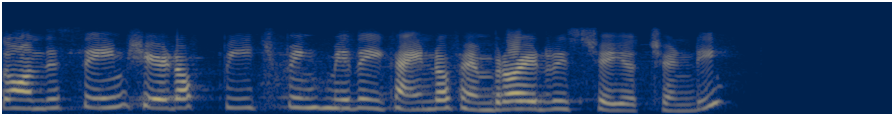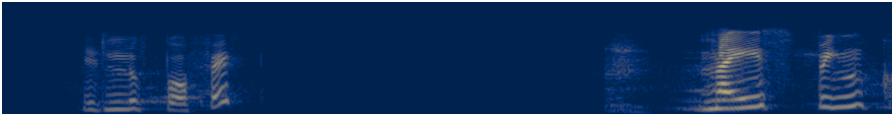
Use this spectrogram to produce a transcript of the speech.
So, on the same shade of peach pink మీద ఈ kind of embroideries చేయొచ్చండి. It will look perfect. Nice pink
